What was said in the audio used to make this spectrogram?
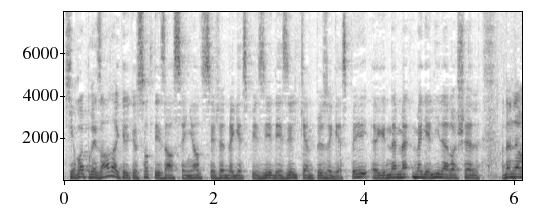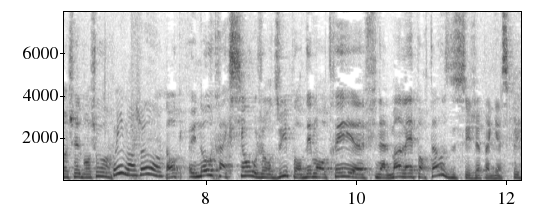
qui représente en quelque sorte les enseignants du Cégep de la Gaspésie et des Îles Campus de Gaspé, euh, Magali Larochelle. Madame Larochelle, bonjour. Oui, bonjour. Donc, une autre action aujourd'hui pour démontrer euh, finalement l'importance du cégep à Gaspé.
